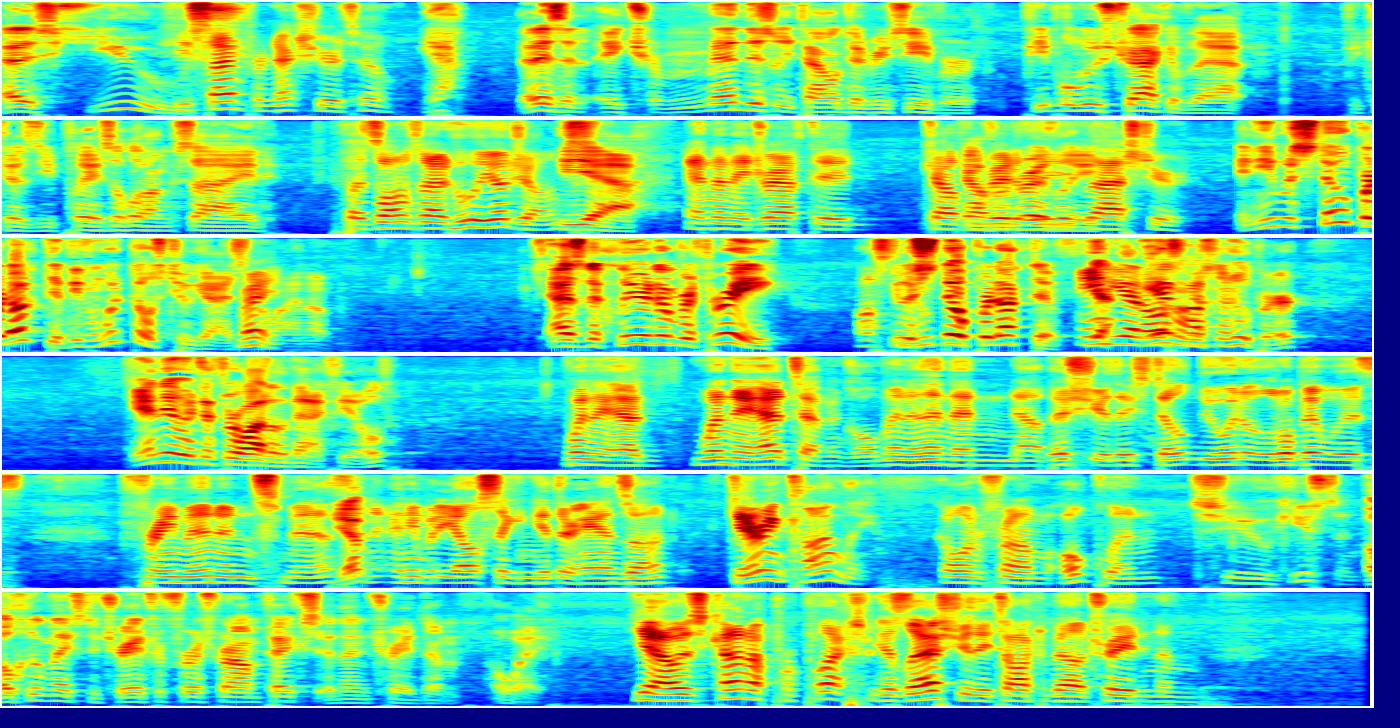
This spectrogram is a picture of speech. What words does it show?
That is huge. He signed for next year too. Yeah, that is a, a tremendously talented receiver. People lose track of that because he plays alongside. Plays alongside Julio Jones. Yeah, And then they drafted Calvin, Calvin Ridley, Ridley. last year. and he was still productive even with those two guys in the lineup. As the clear number three, he was Hooper, still productive. And yeah, you got and Austin- Austin Hooper. And they like to throw out of the backfield. when they had when they had Tevin Coleman, and then, then now this year they still do it a little bit with Freeman and Smith Yep. and anybody else they can get their hands on. Gareon Conley going from Oakland to Houston. Oakland likes to trade for first round picks and then trade them away. Yeah, I was kind of perplexed because last year they talked about trading him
